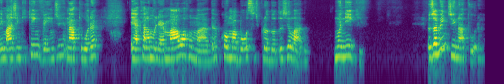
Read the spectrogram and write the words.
A imagem que quem vende, Natura, é aquela mulher mal arrumada com uma bolsa de produtos de lado. Monique, eu já vendi Natura.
